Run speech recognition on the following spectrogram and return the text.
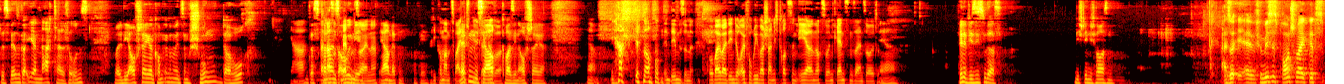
das wäre sogar eher ein Nachteil für uns, weil die Aufsteiger kommen immer mit so einem Schwung da hoch. Ja, Das dann kann lass es Auge Meppen gehen. sein, ne? Ja, Meppen, okay. Die kommen am zweiten Meppen ist Spieltag, ja auch aber- quasi ein Aufsteiger. Ja. Ja, genau, in dem Sinne. Wobei bei denen die Euphorie wahrscheinlich trotzdem eher noch so in Grenzen sein sollte. ja. Philipp, wie siehst du das? Wie stehen die Chancen? Also äh, für mich ist Braunschweig jetzt,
